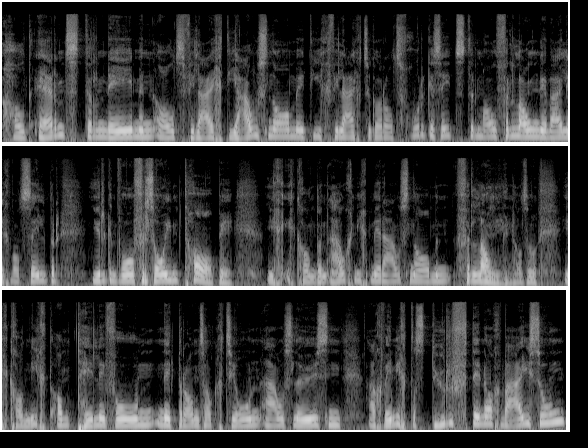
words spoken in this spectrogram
halt ernster nehmen als vielleicht die Ausnahme, die ich vielleicht sogar als Vorgesetzter mal verlange, weil ich was selber irgendwo versäumt habe. Ich, ich kann dann auch nicht mehr Ausnahmen verlangen. Also ich kann nicht am Telefon eine Transaktion auslösen, auch wenn ich das dürfte nach Weisung.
